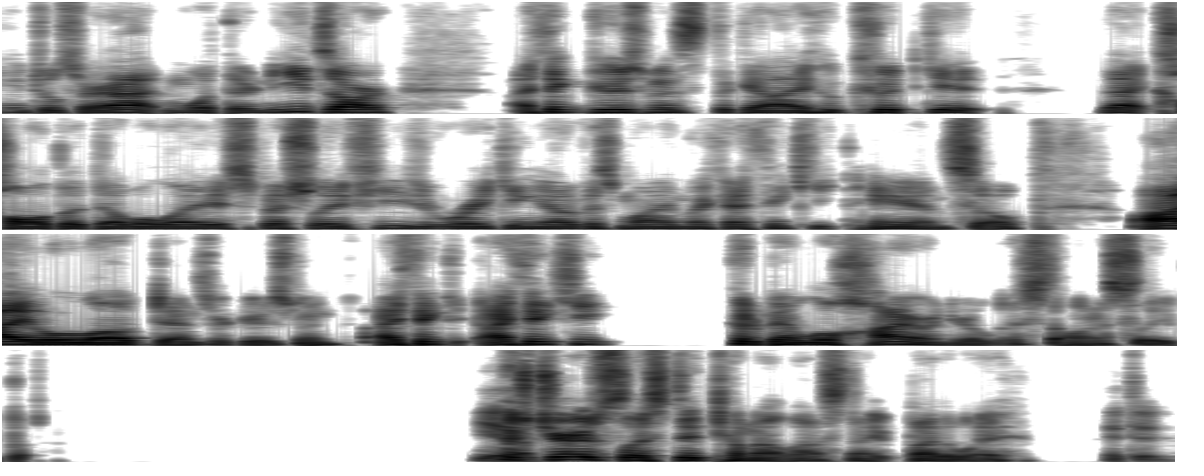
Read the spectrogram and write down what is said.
Angels are at and what their needs are. I think Guzman's the guy who could get that call to double A, especially if he's raking out of his mind like I think he can. So I love Denzer Guzman. I think I think he could have been a little higher on your list, honestly. But Yeah, because Jared's list did come out last night, by the way. it did.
